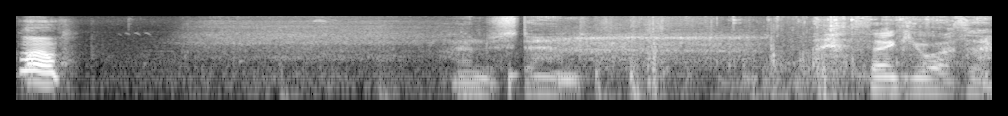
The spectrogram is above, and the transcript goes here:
Well, I understand. Thank you, Arthur.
